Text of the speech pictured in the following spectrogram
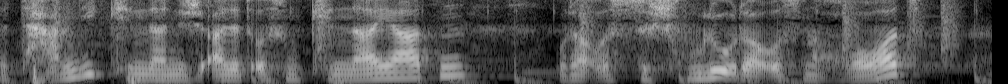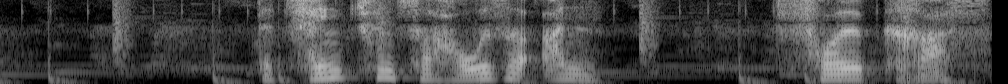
das haben die Kinder nicht alles aus dem Kindergarten oder aus der Schule oder aus dem Hort. Das fängt schon zu Hause an. Voll krass.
